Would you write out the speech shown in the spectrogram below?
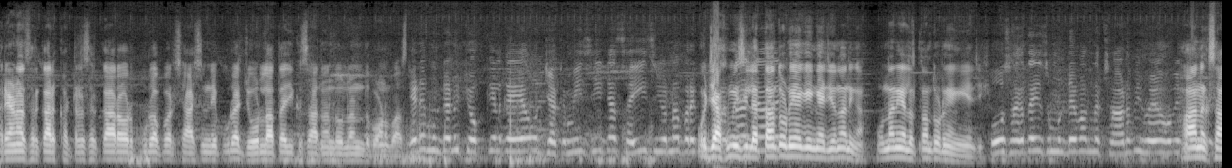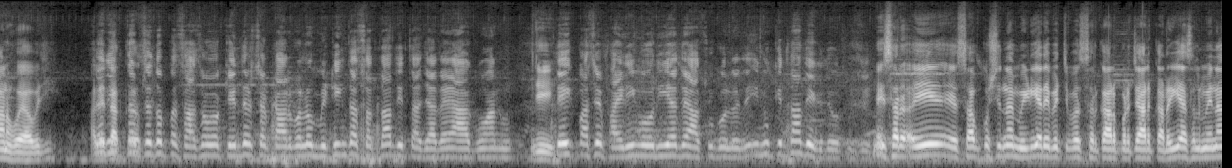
ਹਰਿਆਣਾ ਸਰਕਾਰ ਖੱਟਰ ਸਰਕਾਰ ਔਰ ਪੂਰਾ ਪ੍ਰਸ਼ਾਸਨ ਨੇ ਪੂਰਾ ਜ਼ੋਰ ਲਾਤਾ ਜੀ ਕਿਸਾਨ ਅੰਦੋਲਨ ਨੂੰ ਦਬਾਉਣ ਵਾਸਤੇ। ਜਿਹੜੇ ਮੁੰਡੇ ਨੂੰ ਚੁੱਕ ਕੇ ਲਗਾਏ ਆ ਉਹ ਜ਼ਖਮੀ ਸੀ ਜਾਂ ਸਹੀ ਸੀ ਉਹਨਾਂ ਬਾਰੇ ਉਹ ਜ਼ਖਮੀ ਸੀ ਲੱਤਾਂ ਤੋੜੀਆਂ ਗਈਆਂ ਜੀ ਉਹਨਾਂ ਦੀਆਂ ਉਹਨਾਂ ਦੀਆਂ ਲੱਤਾਂ ਤੋੜੀਆਂ ਗਈਆਂ ਜੀ। ਹੋ ਸਕਦਾ ਇਸ ਮੁੰਡੇ ਵਾਂਗ ਨੁਕਸਾਨ ਵੀ ਹੋਇਆ ਹੋਵੇ। ਹਾਂ ਨੁਕਸਾਨ ਹੋਇਆ ਹੋਵੇ ਜੀ। ਹਲੇ ਤੱਕ ਤਾਂ ਪ੍ਰਸ਼ਾਸਨ ਕੇਂਦਰ ਸਰਕਾਰ ਵੱਲੋਂ ਮੀਟਿੰਗ ਦਾ ਸੱਦਾ ਦਿੱਤਾ ਜਾ ਰਿਹਾ ਹੈ ਆਗੂਆਂ ਨੂੰ ਤੇ ਇੱਕ ਪਾਸੇ ਫਾਇਰਿੰਗ ਹੋ ਰਹੀ ਹੈ ਤੇ ਆਸੂ ਗੋਲੇ ਦੇ ਇਹਨੂੰ ਕਿੱਦਾਂ ਦੇਖਦੇ ਹੋ ਤੁਸੀਂ? ਨਹੀਂ ਸਰ ਇਹ ਸਭ ਕੁਝ ਨਾ ਮੀਡੀਆ ਦੇ ਵਿੱਚ ਬਸ ਸਰਕਾਰ ਪ੍ਰਚਾਰ ਕਰ ਰਹੀ ਹੈ। ਅਸਲ ਵਿੱਚ ਨਾ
